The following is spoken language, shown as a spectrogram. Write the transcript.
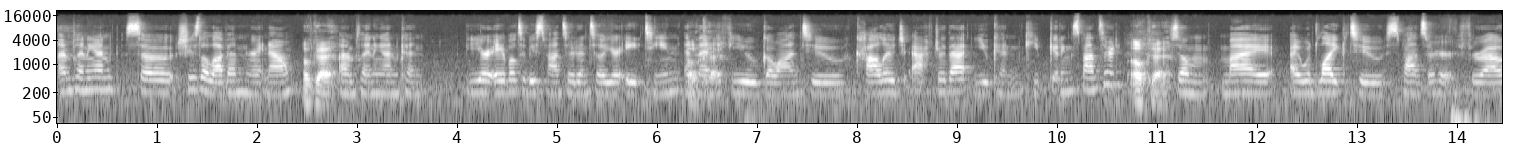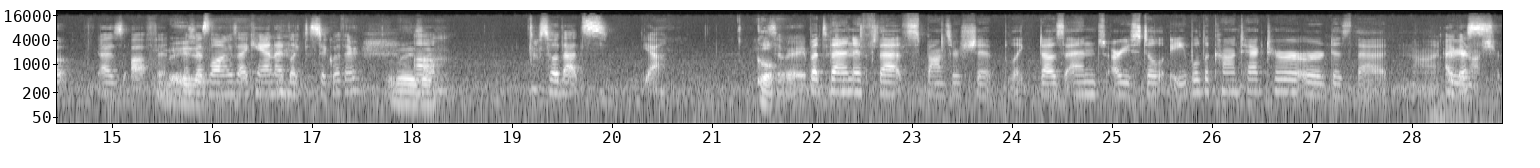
I'm planning on. So she's 11 right now. okay. I'm planning on con- you're able to be sponsored until you're 18 and then if you go on to college after that you can keep getting sponsored okay. so my i would like to sponsor her throughout as often like, as long as i can i'd like to stick with her Amazing. Um, so that's yeah. Cool. So we're But then if that sponsorship like does end, are you still able to contact her or does that not I or you're not guess- sure?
